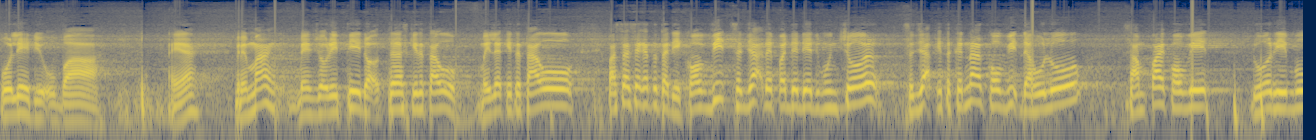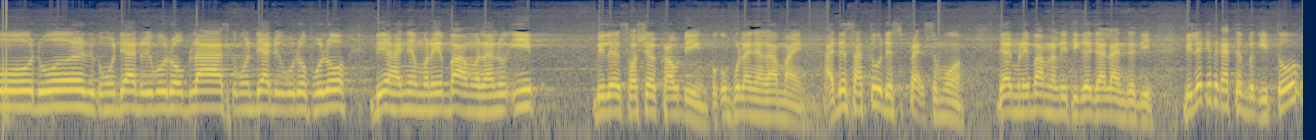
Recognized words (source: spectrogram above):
boleh diubah. Ya. Memang majoriti doktor kita tahu. Bila kita tahu pasal saya kata tadi COVID sejak daripada dia muncul, sejak kita kenal COVID dahulu sampai COVID 2002 kemudian 2012 kemudian 2020 dia hanya merebak melalui bila social crowding, perkumpulan yang ramai. Ada satu dia spread semua dan merebak melalui tiga jalan tadi. Bila kita kata begitu,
